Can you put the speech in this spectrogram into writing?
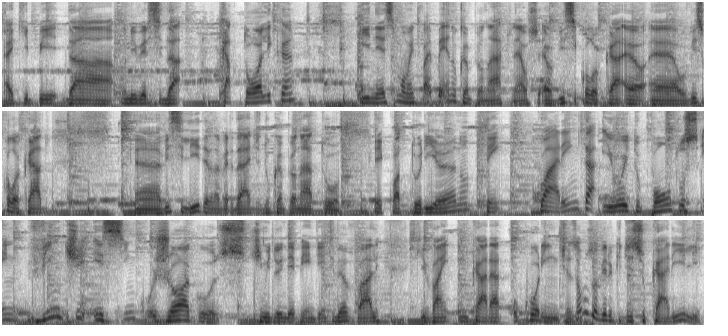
a equipe da Universidade Católica. E nesse momento vai bem no campeonato, né? É o vice-colocado, é, é, o vice-colocado uh, vice-líder, na verdade, do campeonato equatoriano, tem 48 pontos em 25 jogos. Time do Independiente del Valle que vai encarar o Corinthians. Vamos ouvir o que disse o Carilli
